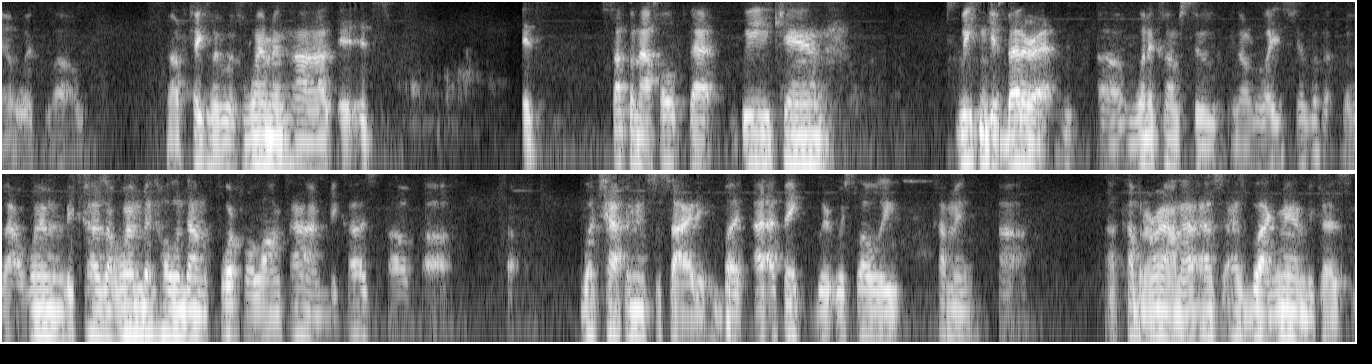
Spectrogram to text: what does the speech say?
and with, uh, uh particularly with women, uh, it, it's it's something I hope that we can we can get better at when it comes to you know relationship with, with our women because our women been holding down the fort for a long time because of what's happening in society. But I, I think we're, we're, slowly coming uh, uh, coming around as, as black men because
